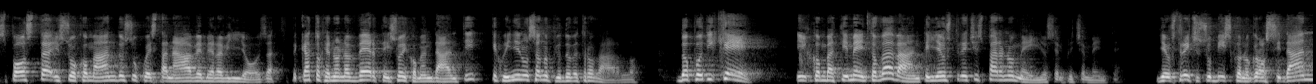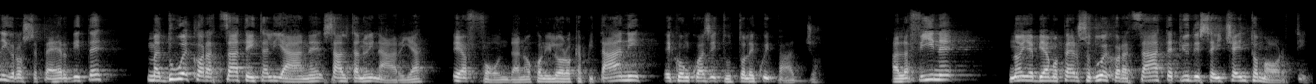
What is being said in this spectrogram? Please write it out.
sposta il suo comando su questa nave meravigliosa. Peccato che non avverte i suoi comandanti, che quindi non sanno più dove trovarlo. Dopodiché il combattimento va avanti, gli austriaci sparano meglio semplicemente. Gli austriaci subiscono grossi danni, grosse perdite, ma due corazzate italiane saltano in aria e affondano con i loro capitani e con quasi tutto l'equipaggio. Alla fine noi abbiamo perso due corazzate, più di 600 morti,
